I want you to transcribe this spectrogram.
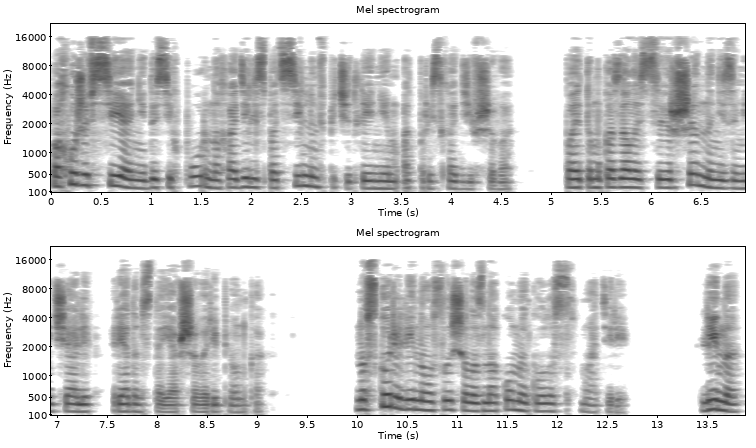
Похоже, все они до сих пор находились под сильным впечатлением от происходившего. Поэтому, казалось, совершенно не замечали рядом стоявшего ребенка. Но вскоре Лина услышала знакомый голос матери. «Лина!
